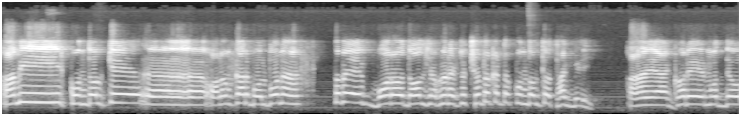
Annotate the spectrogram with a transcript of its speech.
আমি কোন দলকে আহ, অলংকার বলব না তবে বড় দল যখন একটা ছোটখাটো কোন দল তো থাকবেই। এক ঘরের মধ্যেও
